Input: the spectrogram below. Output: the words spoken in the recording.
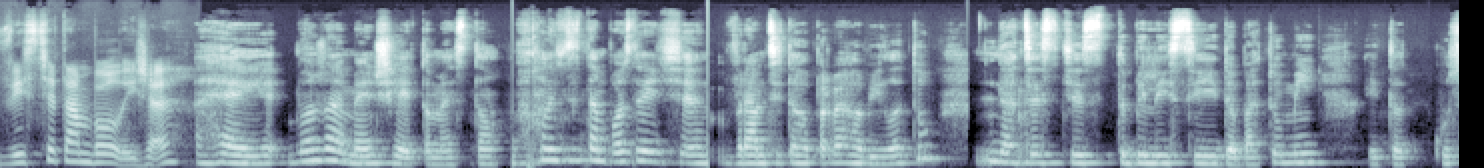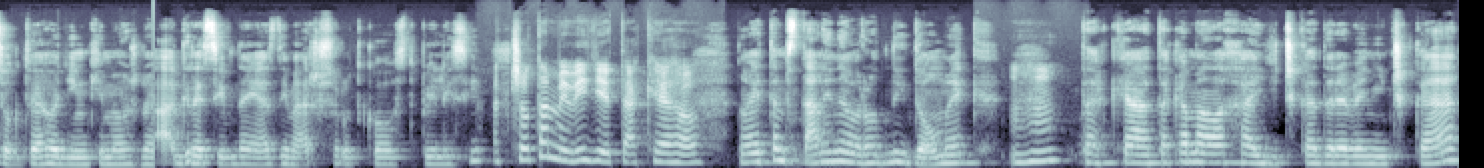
Vy ste tam boli, že? Hej, možno aj menšie je to mesto. Mohli ste tam pozrieť eh, v rámci toho prvého výletu na ceste z Tbilisi do Batumi. Je to kúsok dve hodinky možno agresívnej jazdy maršrutkou z Tbilisi. A čo tam je vidieť takého? No je tam Stalinov rodný domek, uh-huh. taká, taká malá chajdička, drevenička,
